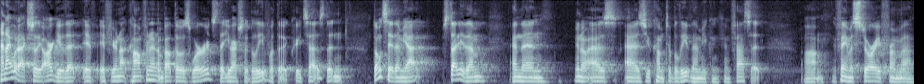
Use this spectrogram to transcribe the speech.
and I would actually argue that if, if you're not confident about those words, that you actually believe what the creed says, then don't say them yet. Study them, and then you know as as you come to believe them, you can confess it. Um, a famous story from a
